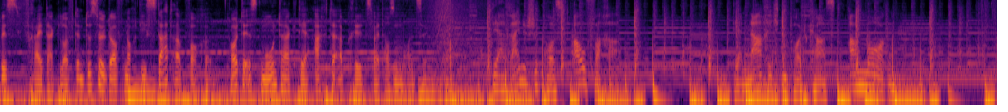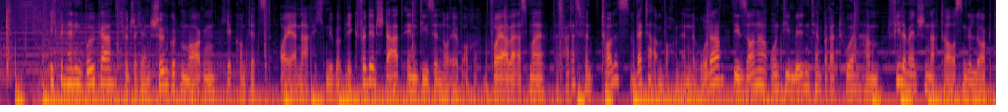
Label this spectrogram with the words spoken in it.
Bis Freitag läuft in Düsseldorf noch die Start-up-Woche. Heute ist Montag, der 8. April 2019. Der Rheinische Post Aufwacher. Der Nachrichtenpodcast am Morgen. Ich bin Henning Bulka. Ich wünsche euch einen schönen guten Morgen. Hier kommt jetzt euer Nachrichtenüberblick für den Start in diese neue Woche. Vorher aber erstmal, was war das für ein tolles Wetter am Wochenende, oder? Die Sonne und die milden Temperaturen haben viele Menschen nach draußen gelockt.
